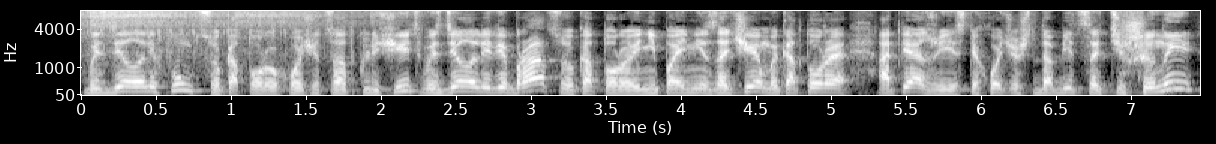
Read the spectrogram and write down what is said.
Вы сделали функцию, которую хочется отключить, вы сделали вибрацию, которая не пойми зачем, и которая, опять же, если хочешь добиться тишины,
